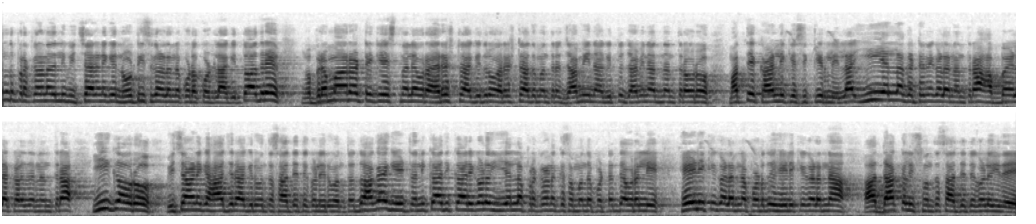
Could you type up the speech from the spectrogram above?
ಒಂದು ಪ್ರಕರಣದಲ್ಲಿ ವಿಚಾರಣೆಗೆ ನೋಟಿಸ್ಗಳನ್ನು ಕೂಡ ಕೊಡಲಾಗಿತ್ತು. ಆದರೆ ಬ್ರಹ್ಮಾರಟ್ಟೆ ಕೇಸ್ನಲ್ಲಿ ಅವರು ಅರೆಸ್ಟ್ ಆಗಿದ್ರು. ಅರೆಸ್ಟ್ ಆದ ನಂತರ ಜಾಮೀನಾಗಿತ್ತು. ಜಾಮೀನಾದ ನಂತರ ಅವರು ಮತ್ತೆ ಕಾಣಲಿಕ್ಕೆ ಸಿಕ್ಕಿರಲಿಲ್ಲ. ಈ ಎಲ್ಲ ಘಟನೆಗಳ ನಂತರ, ಹಬ್ಬ ಕಳೆದ ನಂತರ ಈಗ ಅವರು ವಿಚಾರಣೆಗೆ ಹಾಜರಾಗಿರುವಂತಹ ಸಾಧ್ಯತೆಗಳು ಇರುವಂತದ್ದು. ಹಾಗಾಗಿ ತನಿಖಾಧಿಕಾರಿಗಳು ಈ ಎಲ್ಲ ಪ್ರಕರಣಕ್ಕೆ ಸಂಬಂಧಪಟ್ಟಂತೆ ಅವರಲ್ಲಿ ಹೇಳಿಕೆಗಳನ್ನ ಪಡೆದು, ಹೇಳಿಕೆಗಳನ್ನ ದಾಖಲಿಸುವಂತ ಸಾಧ್ಯತೆಗಳು ಇದೆ.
